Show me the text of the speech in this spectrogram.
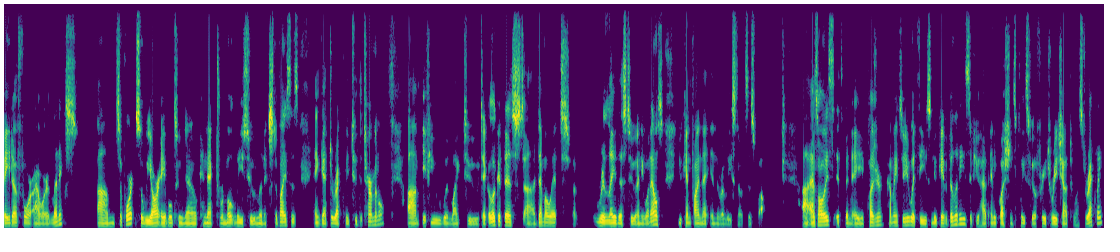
beta for our Linux um, support, so we are able to now connect remotely to Linux devices and get directly to the terminal. Um, if you would like to take a look at this, uh, demo it, uh, relay this to anyone else, you can find that in the release notes as well. Uh, as always, it's been a pleasure coming to you with these new capabilities. If you have any questions, please feel free to reach out to us directly.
